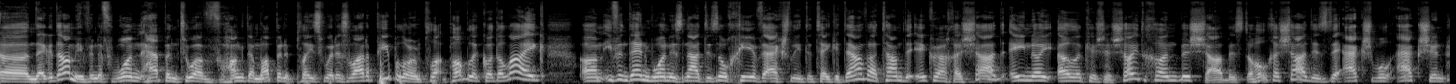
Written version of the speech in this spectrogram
uh, negadam, even if one happened to have hung them up in a place where there's a lot of people or in pl- public or the like, um, even then one is not, there's no chiv actually to take it down. B'Shabbos. The whole chashad is the actual action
